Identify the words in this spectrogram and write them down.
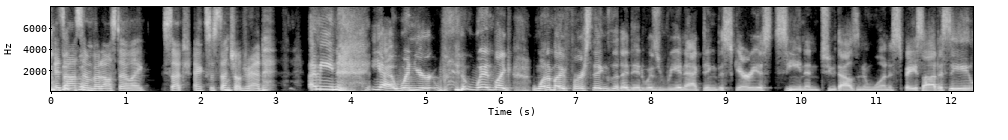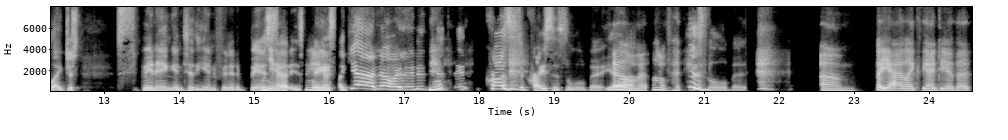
it's awesome, but also like such existential dread. I mean, yeah, when you're when like one of my first things that I did was reenacting the scariest scene in 2001 A Space Odyssey, like just spinning into the infinite abyss yeah. that is space. Yeah. Like, yeah, no, it, it, it, it, crosses a crisis a little bit. Yeah, a little bit, a little bit, just a little bit. Um, but yeah, I like the idea that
